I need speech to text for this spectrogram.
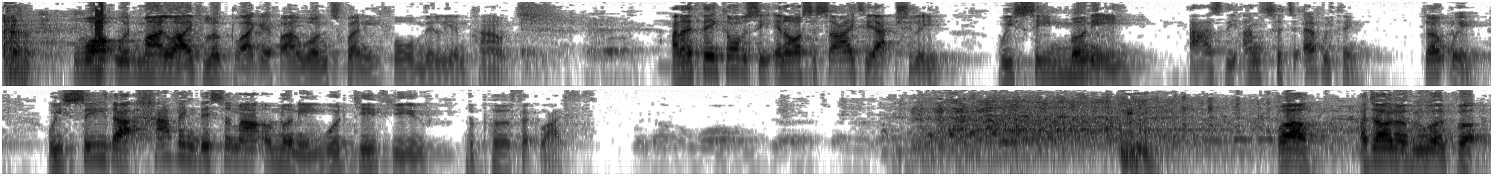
what would my life look like if I won 24 million pounds? And I think, obviously, in our society, actually, we see money as the answer to everything, don't we? We see that having this amount of money would give you the perfect life. well, I don't know if we would, but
